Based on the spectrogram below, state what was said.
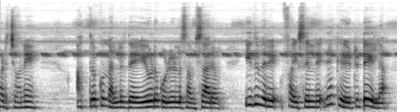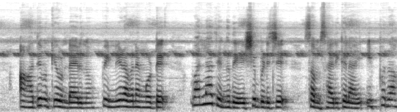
പഠിച്ചോനെ അത്രക്കും നല്ലൊരു ദയയോട് കൂടിയുള്ള സംസാരം. ഇതുവരെ ഫൈസലിന്റെ ഞാൻ കേട്ടിട്ടേ ഇല്ല ആദ്യമൊക്കെ ഉണ്ടായിരുന്നു. പിന്നീട് അവൻ അങ്ങോട്ട് വല്ലാതെ അങ്ങ് ദേഷ്യം പിടിച്ച് സംസാരിക്കലായി. ഇപ്പതാ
